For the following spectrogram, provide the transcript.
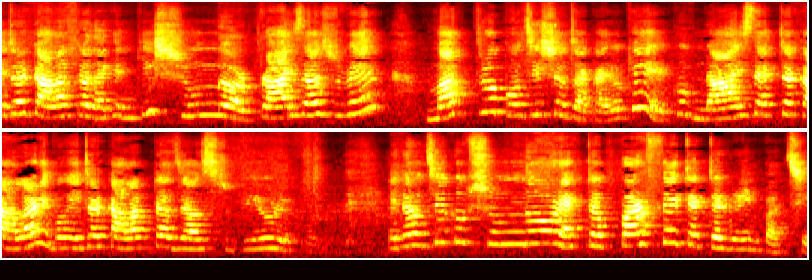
এটার কালারটা দেখেন, কি সুন্দর। প্রাইস আসবে মাত্র পঁচিশশো টাকায় ওকে খুব নাইস একটা কালার এবং এটার কালারটা জাস্ট বিউটিফুল এটা হচ্ছে খুব সুন্দর একটা পারফেক্ট একটা গ্রিন পাচ্ছি।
